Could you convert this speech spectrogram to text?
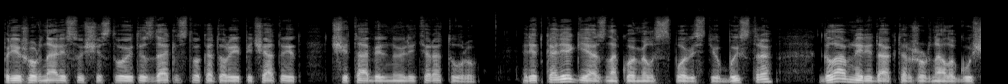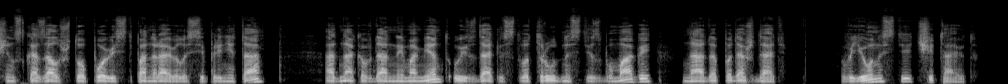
При журнале существует издательство, которое печатает читабельную литературу. Редколлегия ознакомилась с повестью быстро. Главный редактор журнала Гущин сказал, что повесть понравилась и принята, однако в данный момент у издательства трудности с бумагой, надо подождать. В юности читают.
